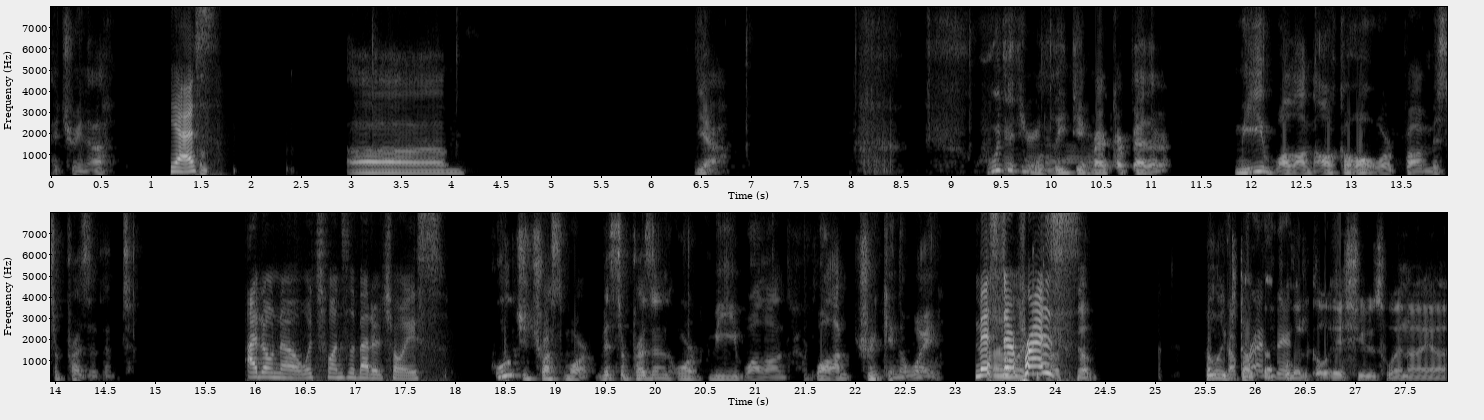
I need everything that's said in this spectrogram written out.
Hey Trina. Yes. Um. Yeah. Who do you think will lead the America better? Me while on alcohol or uh, Mr. President? I don't know which one's the better choice. Who would you trust more, Mr. President or me while on while I'm drinking away? Mr. President. to talk Press. about- I don't like The to talk about political issues when I uh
